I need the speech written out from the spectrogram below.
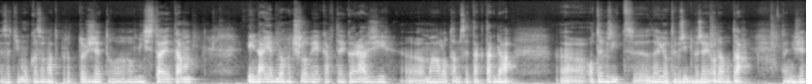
zatím ukazovat, protože toho místa je tam i na jednoho člověka v té garáži eh, málo, tam se tak tak dá eh, otevřít, dají otevřít dveře od auta. Takže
